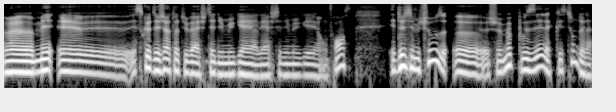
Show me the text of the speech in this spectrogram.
euh, mais est-ce que déjà toi tu vas acheter du muguet, aller acheter du muguet en France? Et deuxième chose, je me posais la question de la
